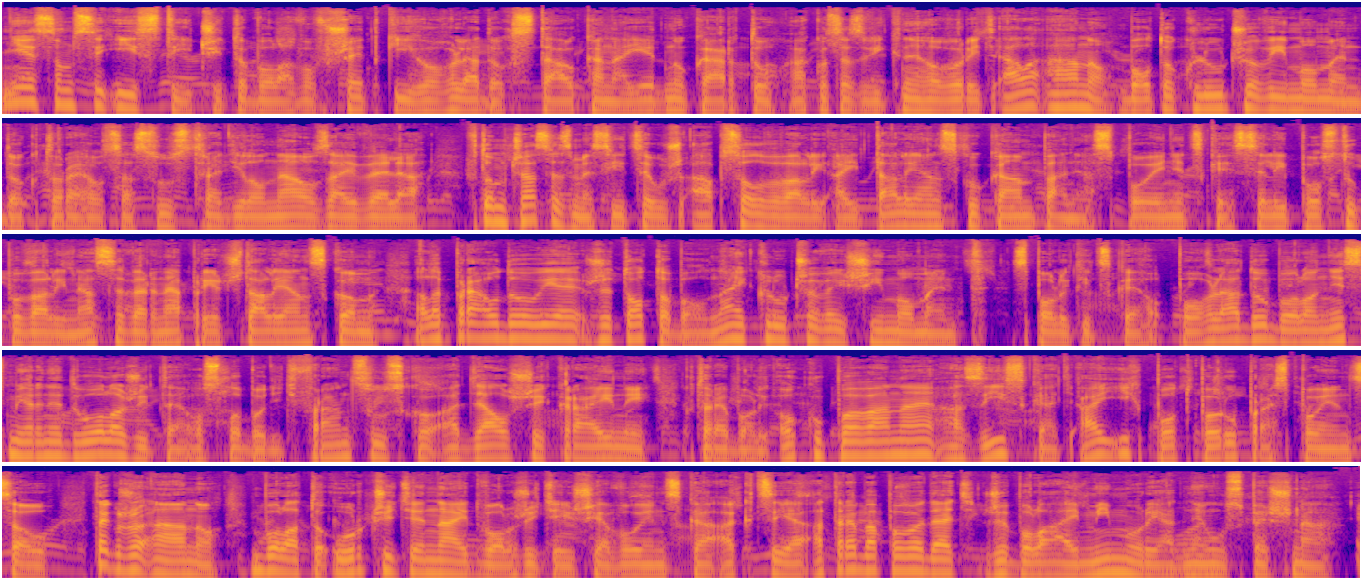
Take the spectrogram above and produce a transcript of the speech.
Nie som si istý, či to bola vo všetkých ohľadoch stávka na jednu kartu, ako sa zvykne hovoriť, ale áno, bol to kľúčový moment, do ktorého sa sústradilo naozaj veľa. V tom čase sme síce už absolvovali aj taliansku kampaň a spojenecké sily postupovali na sever naprieč Talianskom, ale pravdou je, že toto bol najkľúčovejší moment. Z politického pohľadu bolo nesmierne dôležité oslobodiť Francúzsko a ďalšie krajiny, ktoré boli okupované a získať aj ich podporu pre spojencov. Takže áno, bola to určite najdôležitejšia vojenská akcia a treba povedať, že bola aj mimoriadne úspešná.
